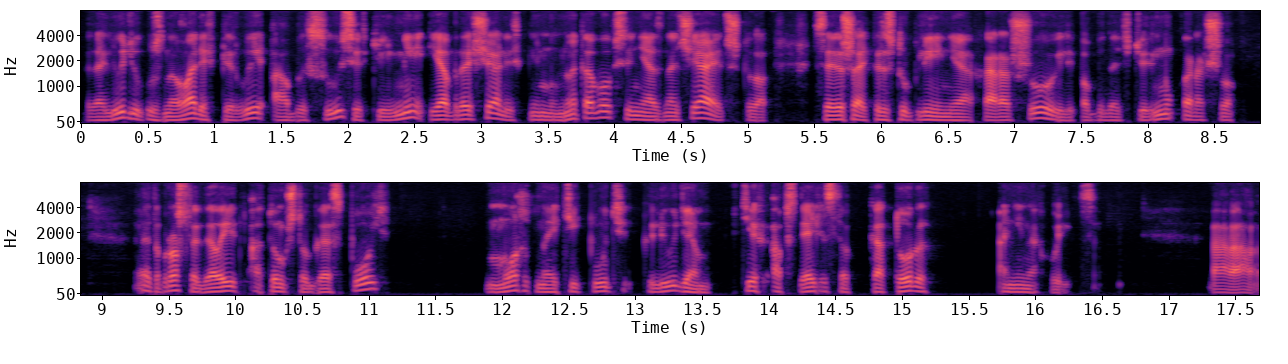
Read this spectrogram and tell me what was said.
когда люди узнавали впервые об Иисусе в тюрьме и обращались к Нему. Но это вовсе не означает, что совершать преступления хорошо или попадать в тюрьму хорошо. Это просто говорит о том, что Господь может найти путь к людям в тех обстоятельствах, в которых они находятся. А,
